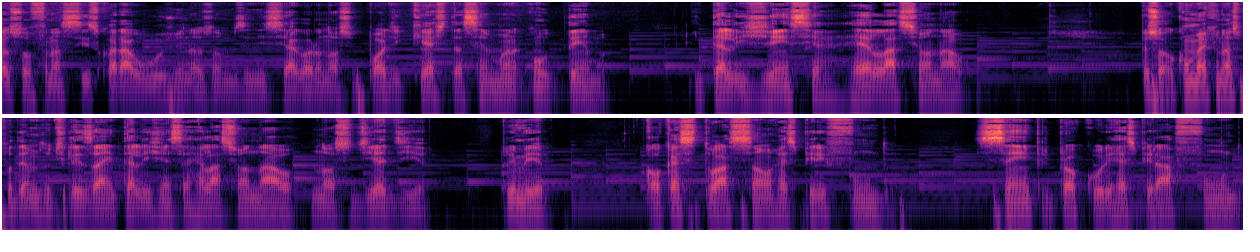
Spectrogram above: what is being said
eu sou Francisco Araújo e nós vamos iniciar agora o nosso podcast da semana com o tema Inteligência Relacional. Pessoal, como é que nós podemos utilizar a inteligência relacional no nosso dia a dia? Primeiro, qualquer situação, respire fundo. Sempre procure respirar fundo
